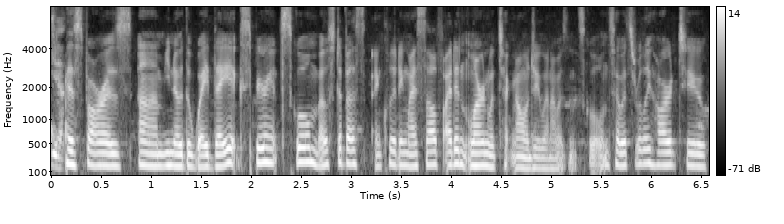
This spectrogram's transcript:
Yes. as far as um, you know the way they experience school most of us including myself i didn't learn with technology when i was in school and so it's really hard to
